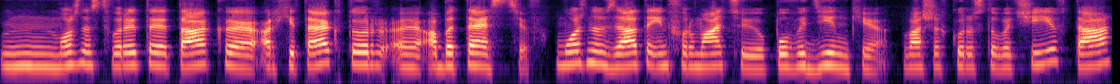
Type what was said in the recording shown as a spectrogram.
Можна створити так е, архітектор е, АБ-тестів. Можна взяти інформацію поведінки ваших користувачів та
